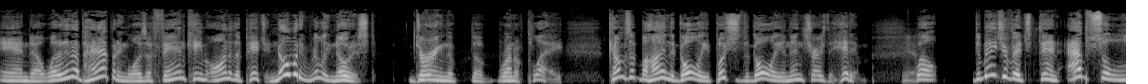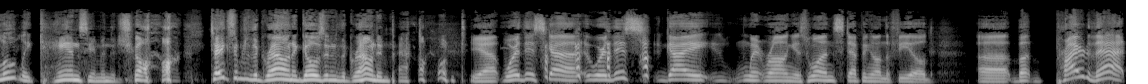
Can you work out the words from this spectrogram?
and uh, what ended up happening was a fan came onto the pitch, and nobody really noticed during the, the run of play. Comes up behind the goalie, pushes the goalie, and then tries to hit him. Yeah. Well, Dimitrovic then absolutely cans him in the jaw, takes him to the ground, and goes into the ground and pound. Yeah, where this guy where this guy went wrong is one stepping on the field, uh, but prior to that,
